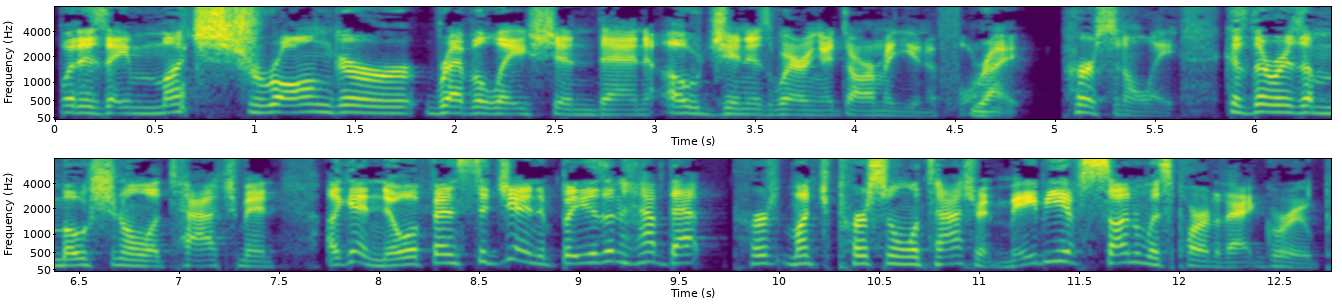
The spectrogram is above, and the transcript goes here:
but is a much stronger revelation than, oh, Jin is wearing a Dharma uniform. Right. Personally, because there is emotional attachment. Again, no offense to Jin, but he doesn't have that per- much personal attachment. Maybe if Sun was part of that group,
